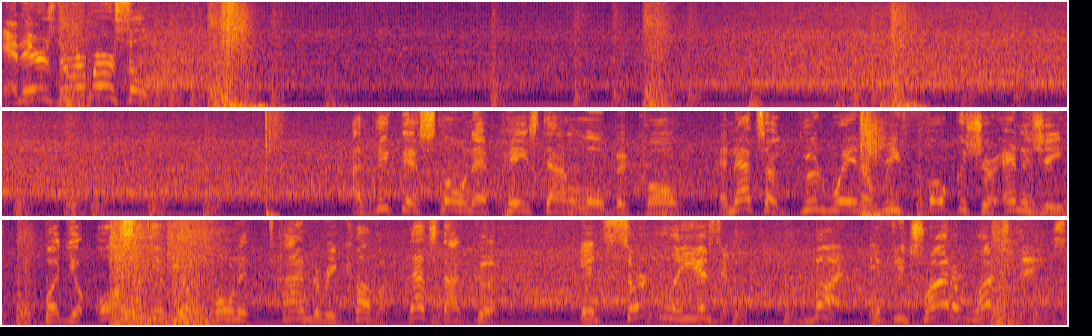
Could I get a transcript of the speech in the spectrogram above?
And there's the reversal. I think they're slowing their pace down a little bit, Cole, and that's a good way to refocus your energy, but you also give your opponent time to recover. That's not good. It certainly isn't. But if you try to rush things,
